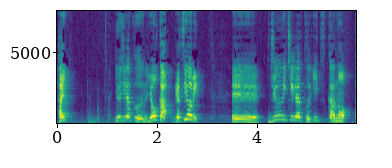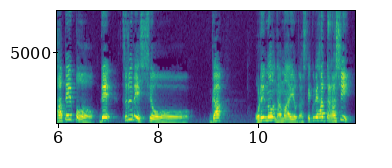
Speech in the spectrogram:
はい。11月8日、月曜日。えー、11月5日のパペポで、鶴瓶師匠が、俺の名前を出してくれはったらしい。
